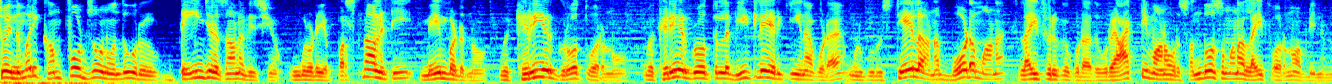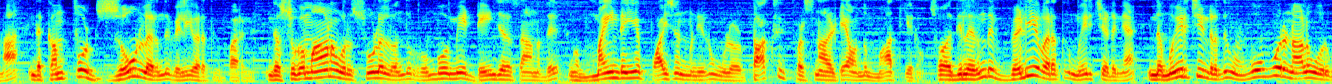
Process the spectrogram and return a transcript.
ஸோ இந்த மாதிரி கம்ஃபர்ட் ஜோன் வந்து ஒரு டேஞ்சரஸான விஷயம். உங்களுடைய பர்சனாலிட்டி மேம்படணும். உங்கள் கெரியர் க்ரோத் வரணும். உங்கள் கெரியர் க்ரோத்தில் வீட்டிலே இருக்கீங்கன்னா கூட உங்களுக்கு ஒரு ஸ்டேலான போர்டமான லைஃப் இருக்கக்கூடாது. ஒரு ஆக்டிவான ஒரு சந்தோஷமான லைஃப் வரணும் அப்படின்னம்னா இந்த கம்ஃபர்ட் ஜோனில் இருந்து வெளியே வரதுக்கு பாருங்கள் இந்த சுகமான ஒரு சூழல் வந்து ரொம்பவுமே டேஞ்சரஸானது உங்கள் மைண்டையே பாய்சன் பண்ணிடும் உங்களோட டாக்ஸிக் பர்சனாலிட்டியாக வந்து மாற்றிடும் ஸோ அதிலிருந்து வெளியே வரத்துக்கு முயற்சி எடுங்க. இந்த முயற்சின்றது ஒவ்வொரு நாளும் ஒரு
